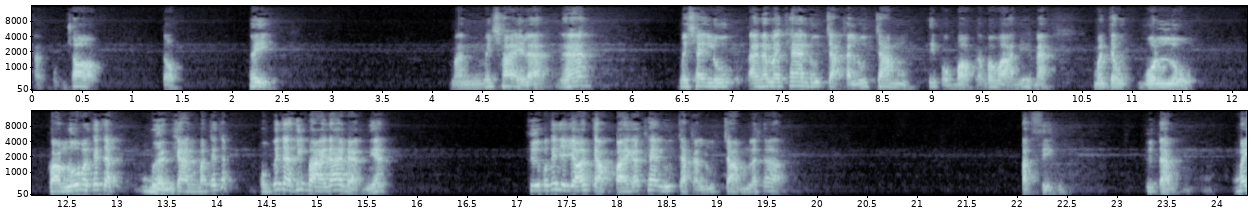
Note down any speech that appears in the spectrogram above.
อะผมชอบจบเฮ้ยมันไม่ใช่แล้วนะ ไม่ใช่รู้อันนั้นมันแค่รู้จักกับรู้จำที่ผมบอกกันเมื่อวานนี้เห็นไหมมันจะวนลูปความรู้มันก็จะเหมือนกัน มันก็จะ ผมก็จะอธิบายได้แบบเนี้ย คือมันก็จะย้อนกลับไปก็แค่รู้จักกับรู้จำแล้วก็ ตัดสิน คือแต่ไม่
